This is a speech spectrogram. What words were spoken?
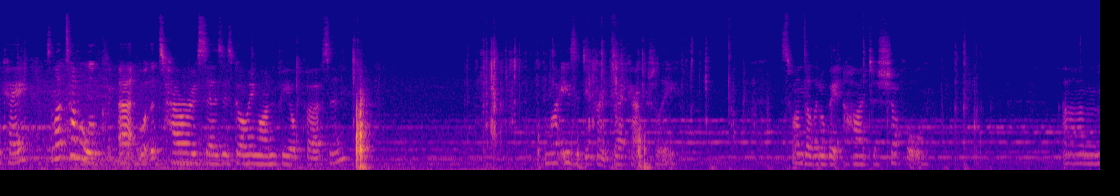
okay? So let's have a look at what the tarot says is going on for your person. I might use a different deck actually. This one's a little bit hard to shuffle. Um,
